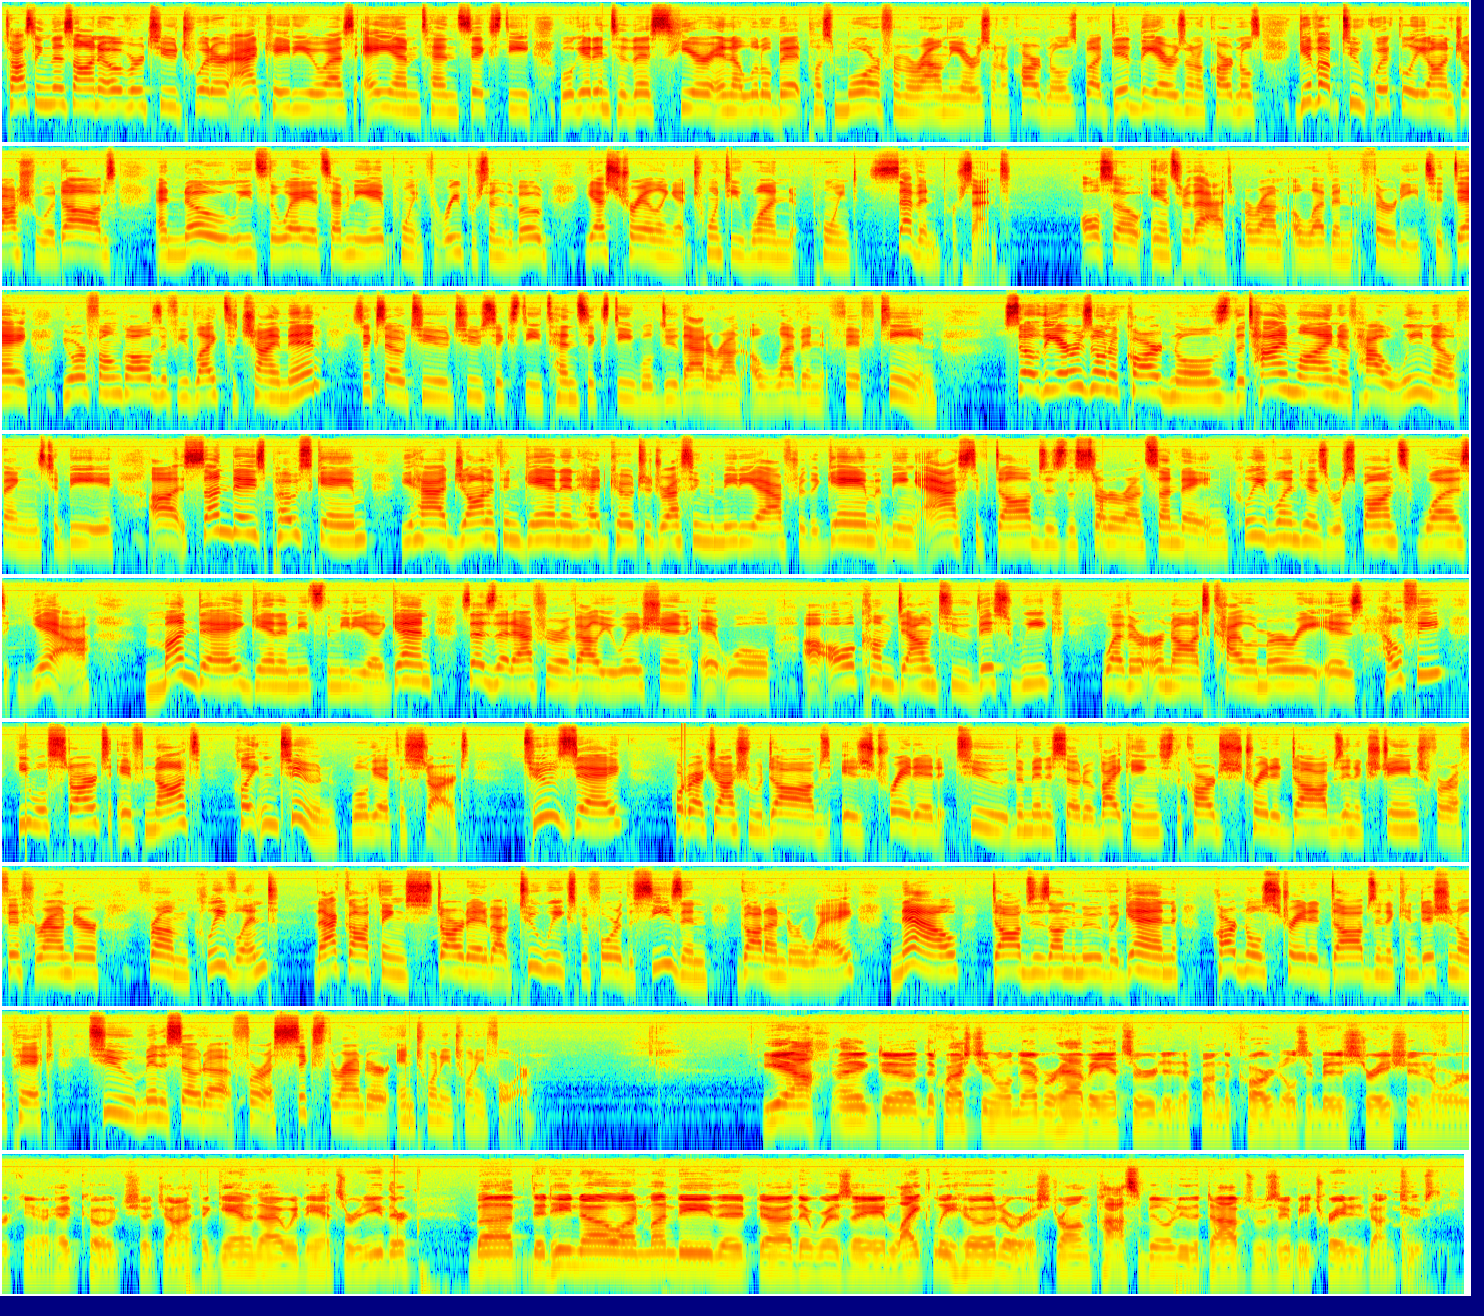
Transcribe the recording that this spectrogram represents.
Tossing this on over to Twitter at KDUS AM 1060. We'll get into this here in a little bit, plus more from around the Arizona Cardinals. But did the Arizona Cardinals give up too quickly on Joshua Dobbs? And no leads the way at 78.3% of the vote. Yes, trailing at 21.7% also answer that around 11:30 today. Your phone calls if you'd like to chime in 602-260-1060. We'll do that around 11:15. So the Arizona Cardinals, the timeline of how we know things to be. Uh, Sunday's post game, you had Jonathan Gannon, head coach, addressing the media after the game, being asked if Dobbs is the starter on Sunday in Cleveland. His response was, "Yeah." Monday, Gannon meets the media again, says that after evaluation, it will uh, all come down to this week whether or not Kyler Murray is healthy. He will start. If not, Clayton Tune will get the start. Tuesday, quarterback Joshua Dobbs is traded to the Minnesota Vikings. The Cards traded Dobbs in exchange for a fifth rounder from Cleveland. That got things started about two weeks before the season got underway. Now, Dobbs is on the move again. Cardinals traded Dobbs in a conditional pick to Minnesota for a sixth rounder in 2024. Yeah, I think uh, the question will never have answered. And if I'm the Cardinals administration or you know head coach uh, Jonathan Gannon, I wouldn't answer it either. But did he know on Monday that uh, there was a likelihood or a strong possibility that Dobbs was going to be traded on Tuesday?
